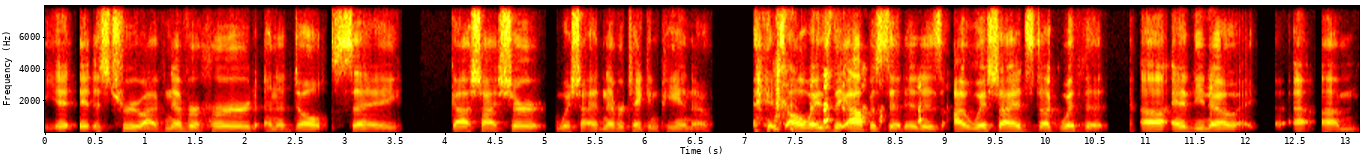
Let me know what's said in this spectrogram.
it, it is true. I've never heard an adult say, "Gosh, I sure wish I had never taken piano." It's always the opposite. It is, "I wish I had stuck with it." Uh, and you know, uh, um,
